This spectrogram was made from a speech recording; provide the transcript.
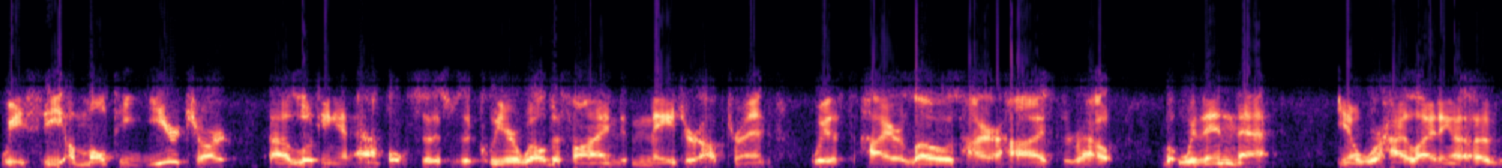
we see a multi-year chart uh, looking at Apple. So this was a clear, well-defined major uptrend with higher lows, higher highs throughout. But within that, you know, we're highlighting a,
